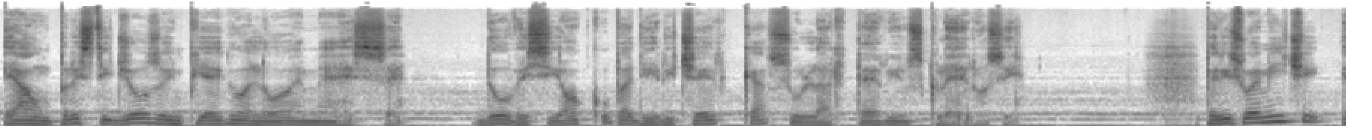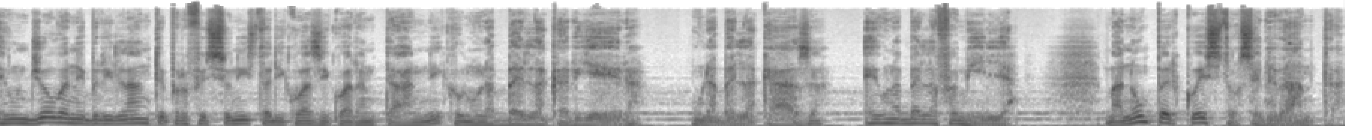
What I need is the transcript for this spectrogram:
e ha un prestigioso impiego all'OMS, dove si occupa di ricerca sull'arteriosclerosi. Per i suoi amici è un giovane brillante professionista di quasi 40 anni con una bella carriera, una bella casa e una bella famiglia ma non per questo se ne vanta.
